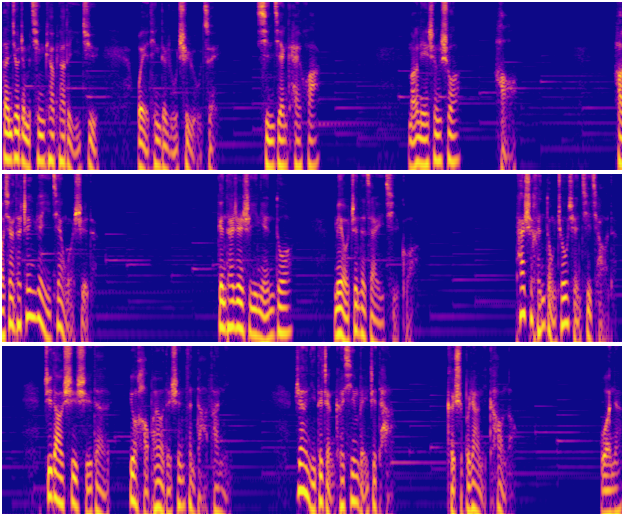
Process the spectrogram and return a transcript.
但就这么轻飘飘的一句，我也听得如痴如醉，心间开花。忙连声说：“好。”好像他真愿意见我似的。跟他认识一年多，没有真的在一起过。他是很懂周旋技巧的，知道适时的用好朋友的身份打发你，让你的整颗心围着他，可是不让你靠拢。我呢，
